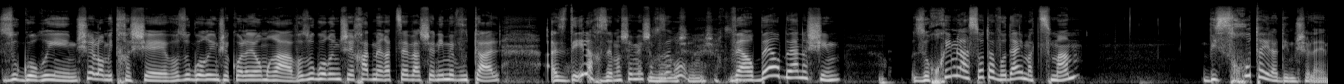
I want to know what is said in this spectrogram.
זוג הורים שלא מתחשב, או זוג הורים שכל היום רב, או זוג הורים שאחד מרצה והשני מבוטל, אז דעי לך, זה זה. מה שהם ישחזרו. והרבה הרבה אנשים זוכים לעשות עבודה עם עצמם בזכות הילדים שלהם.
